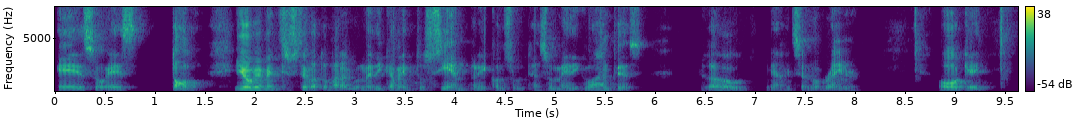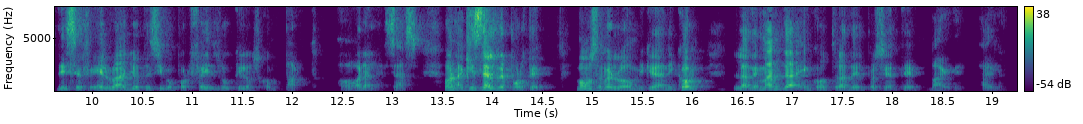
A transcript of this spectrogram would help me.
Eso es todo. Y obviamente si usted va a tomar algún medicamento, siempre consulte a su médico antes. Hello, yeah, it's a no-brainer. Ok, dice Elba, yo te sigo por Facebook y los comparto. Órale, sas. Bueno, aquí está el reporte. Vamos a verlo, mi querida Nicole. La demanda en contra del presidente Biden. Adelante.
